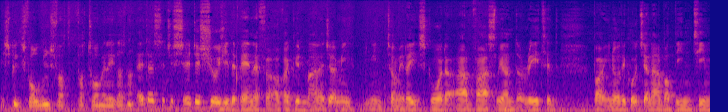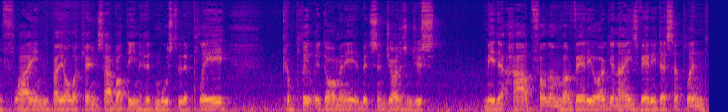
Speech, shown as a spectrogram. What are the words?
It speaks volumes for, for Tommy Wright, doesn't it? It does. It just, it just shows you the benefit of a good manager. I mean, I mean Tommy Wright's squad are vastly underrated. But you know they go to an Aberdeen team flying. By all accounts, Aberdeen had most of the play, completely dominated, but St Johnstone just made it hard for them. Were very organised, very disciplined.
